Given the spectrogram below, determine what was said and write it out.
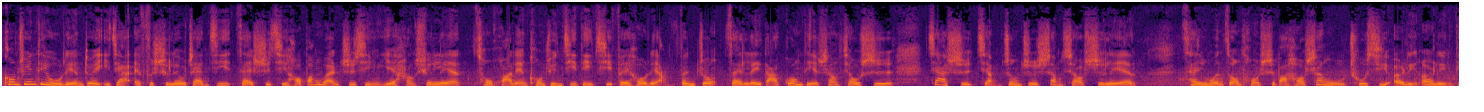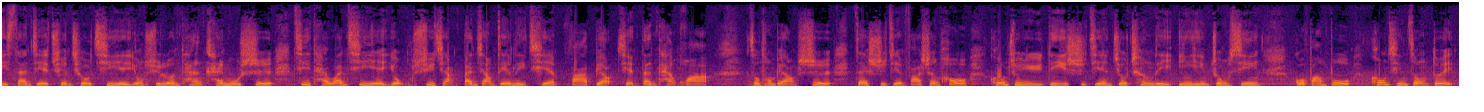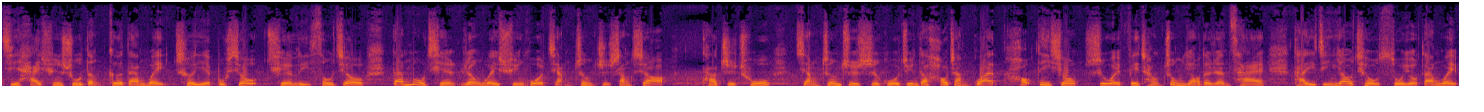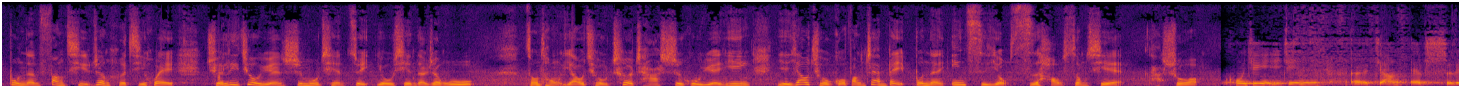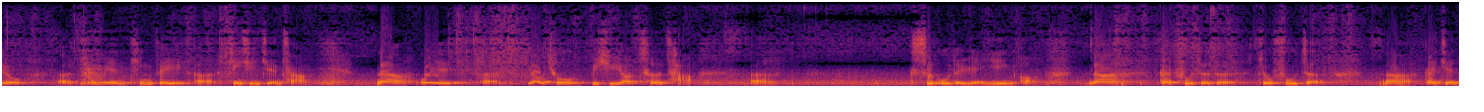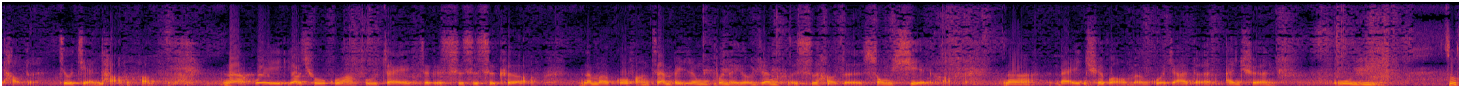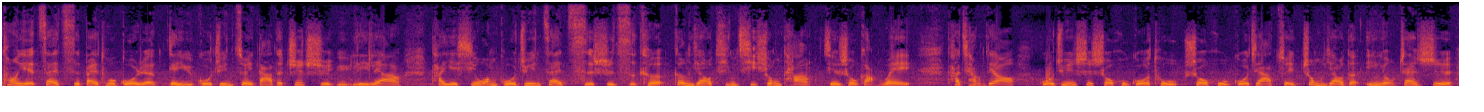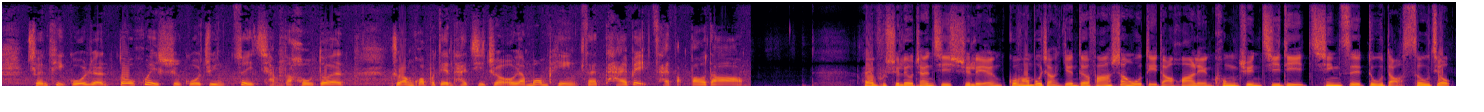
空军第五联队一架 F 十六战机在十七号傍晚执行夜航训练，从花莲空军基地起飞后两分钟，在雷达光点上消失，驾驶蒋正志上校失联。蔡英文总统十八号上午出席二零二零第三届全球企业永续论坛开幕式暨台湾企业永续奖颁奖典礼前发表简单谈话。总统表示，在事件发生后，空军于第一时间就成立应应中心，国防部、空勤总队及海巡署等各单位彻夜不休，全力搜救，但目前仍未寻获蒋正志上校。他指出，蒋正志是国军的好长官、好弟兄，是位非常重要的人才。他已经要求所有单位不能放弃任何机会，全力救援是目前最优先的任务。总统要求彻查事故原因，也要求国防战备不能因此有丝毫松懈。他说：“空军已经呃将 F 十六。”呃，全面停飞，呃，进行检查。那我也呃要求必须要彻查呃事故的原因哦。那该负责的就负责，那该检讨的就检讨。好，那我也要求国防部在这个此时此刻哦，那么国防战备任务不能有任何丝毫的松懈。好，那来确保我们国家的安全无虞。总统也再次拜托国人给予国军最大的支持与力量。他也希望国军在此时此刻更要挺起胸膛，坚守岗位。他强调，国军是守护国土、守护国家最重要的英勇战士，全体国人都会是国军最强的后盾。中央广播电台记者欧阳梦平在台北采访报道。F 十六战机失联，国防部长严德发上午抵达花莲空军基地，亲自督导搜救。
